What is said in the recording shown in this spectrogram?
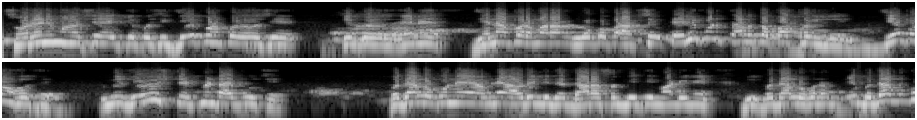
સ્વર્ણિમ હશે કે પછી જે પણ કોઈ હશે કે એને જેના પર અમારા લોકો પર આક્ષેપ, તેની પણ ચાલુ તપાસ થવી જોઈએ. જે પણ હશે મેં જોયું સ્ટેટમેન્ટ આપ્યું છે. બધા લોકોને અમને આવડી લીધા, ધારાસભ્યથી માંડીને બધા લોકોને, એ બધા લોકો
